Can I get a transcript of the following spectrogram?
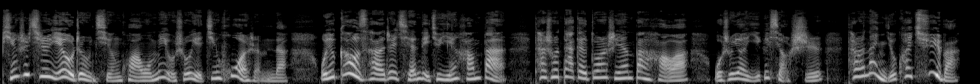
平时其实也有这种情况，我们有时候也进货什么的，我就告诉他这钱得去银行办。他说大概多长时间办好啊？我说要一个小时。他说那你就快去吧。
